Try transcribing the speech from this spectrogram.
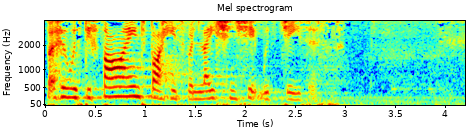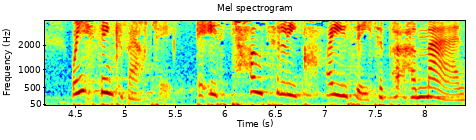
but who was defined by his relationship with Jesus. When you think about it, it is totally crazy to put a man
